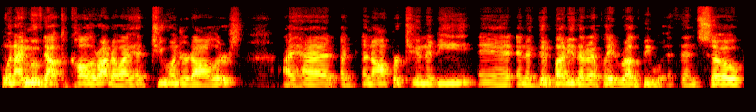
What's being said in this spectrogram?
when I moved out to Colorado, I had two hundred dollars. I had a, an opportunity and, and, a good buddy that I played rugby with, and so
